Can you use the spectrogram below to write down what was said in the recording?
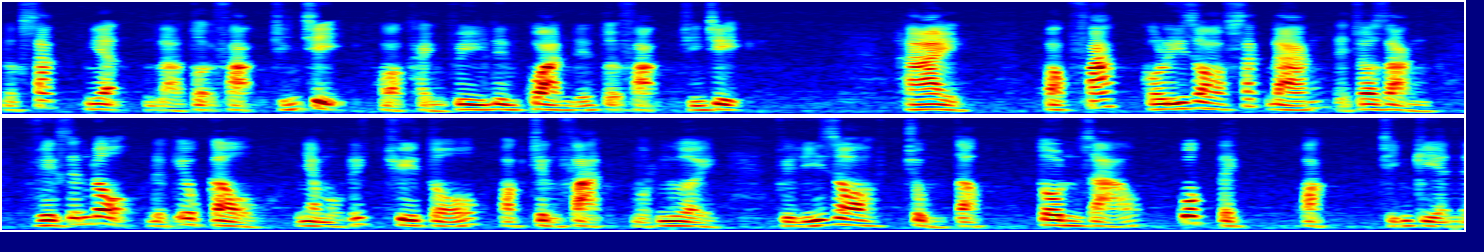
được xác nhận là tội phạm chính trị hoặc hành vi liên quan đến tội phạm chính trị. 2. Hoặc Pháp có lý do xác đáng để cho rằng việc dẫn độ được yêu cầu nhằm mục đích truy tố hoặc trừng phạt một người vì lý do chủng tộc, tôn giáo, quốc tịch hoặc chính kiến.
